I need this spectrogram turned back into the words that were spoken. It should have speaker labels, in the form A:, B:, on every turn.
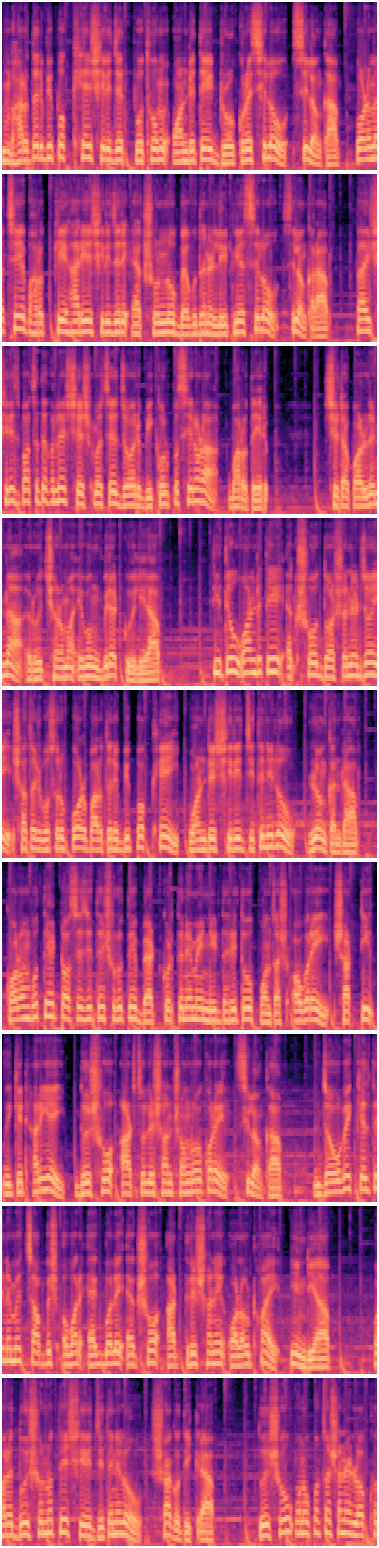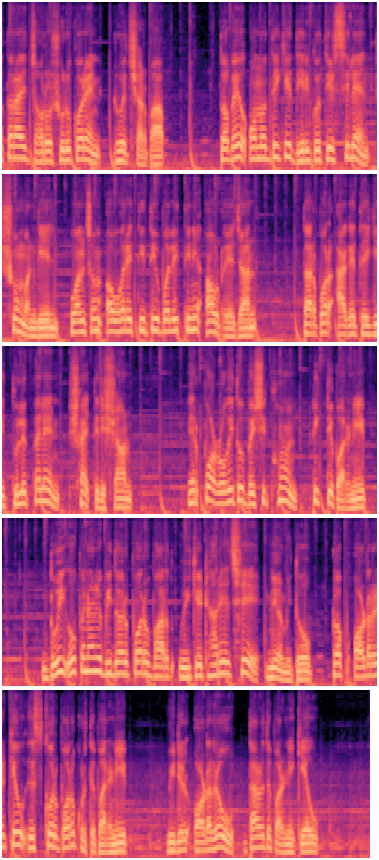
A: ভারতের বিপক্ষে সিরিজের প্রথম ওয়ানডেতেই ড্র করেছিল শ্রীলঙ্কা। পরের ম্যাচে ভারতকে হারিয়ে সিরিজের এক শূন্য ব্যবধানে লিড নিয়েছিল শ্রীলঙ্কারা। তাই সিরিজ বাঁচাতে হলে শেষ ম্যাচে জয়ের বিকল্প ছিল না ভারতের। সেটা পারলেন না রোহিত শর্মা এবং বিরাট কোহলিরা তৃতীয় ওয়ানডেতে একশো দশ রানের জয়ে সাতাশ বছর পর ভারতের বিপক্ষেই ওয়ানডে সিরিজ জিতে নিল লঙ্কানরা। কলম্বোতে টসে জিতে শুরুতে ব্যাট করতে নেমে নির্ধারিত পঞ্চাশ ওভারেই ষাটটি উইকেট হারিয়েই দুইশো আটচল্লিশ রান সংগ্রহ করে শ্রীলঙ্কা। জবাবে খেলতে নেমে ছাব্বিশ ওভার এক বলে একশো আটত্রিশ রানে অল আউট হয় ইন্ডিয়া। ফলে দুই শূন্যতে সিরিজ জিতে নিল স্বাগতিকরা দুইশো উনপঞ্চাশ রানের লক্ষ্য তারায় ঝড়ো শুরু করেন রোহিত শর্মা। তবে অন্যদিকে ধীরগতির ছিলেন সুমান গিল। পঞ্চম ওভারে তৃতীয় বলে তিনি আউট হয়ে যান। তারপর আগে থেকে তুলে ফেলেন সাঁত্রিশ রান। এরপর রোহিত বেশিক্ষণ টিকতে পারেনি। দুই ওপেনারের বিদায়ের পর ভারত উইকেট হারিয়েছে নিয়মিত। টপ অর্ডারে কেউ স্কোর বড় করতে পারেনি। মিডল অর্ডারেও দাঁড়াতে পারেনি কেউ।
